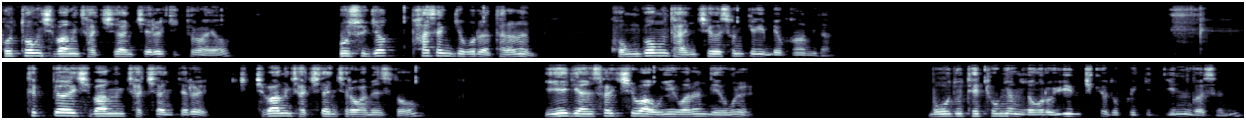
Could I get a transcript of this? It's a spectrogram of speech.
보통 지방자치단체를 기초로 하여 부수적, 파생적으로 나타나는 공공단체의 성격이 매우 강합니다. 특별지방자치단체를 지방자치단체라고 하면서도 이에 대한 설치와 관한 내용을 모두 대통령령으로 위임시켜 놓고 있는 것은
